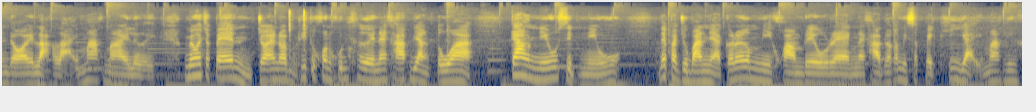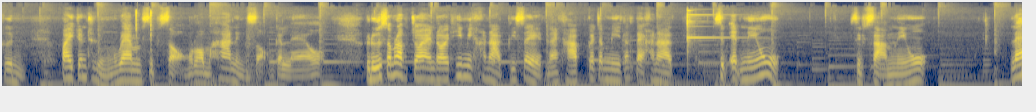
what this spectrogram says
Android หลากหลายมากมายเลย ไม่ว่าจะเป็นจอ Android แบบที่ทุกคนคุ้นเคยนะครับ อย่างตัว 9 นิ้ว 10 นิ้ว ในปัจจุบันเนี่ยก็เริ่มมีความเร็วแรงนะครับ แล้วก็มีสเปคที่ใหญ่มากยิ่งขึ้น ไปจนถึง RAM 12 ROM 512 กันแล้ว หรือสำหรับจอ Android ที่มีขนาดพิเศษนะครับก็จะมีตั้งแต่ขนาด 11 นิ้ว 13 นิ้ว และ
